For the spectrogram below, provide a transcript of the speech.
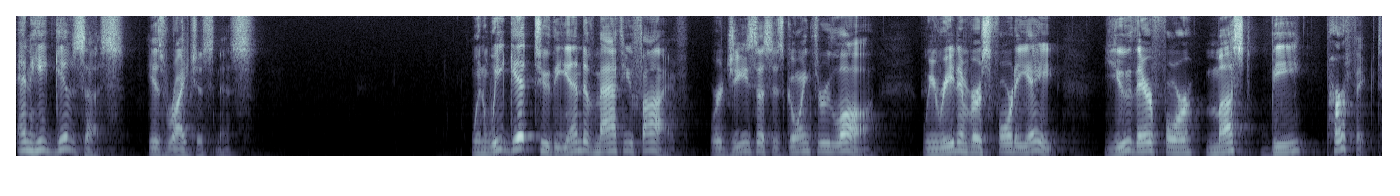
and He gives us his righteousness. When we get to the end of Matthew 5, where Jesus is going through law, we read in verse 48 You therefore must be perfect,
